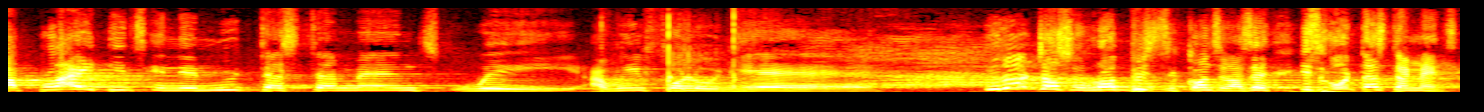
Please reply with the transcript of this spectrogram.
applied it in a New Testament way. Are we following here? You don't just rubbish the concept and say it's Old Testament.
